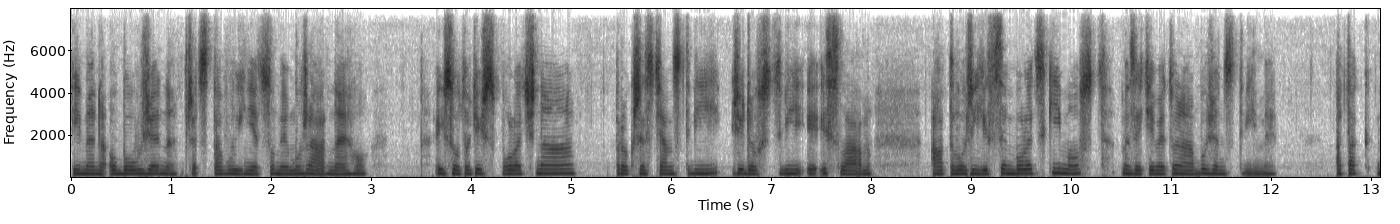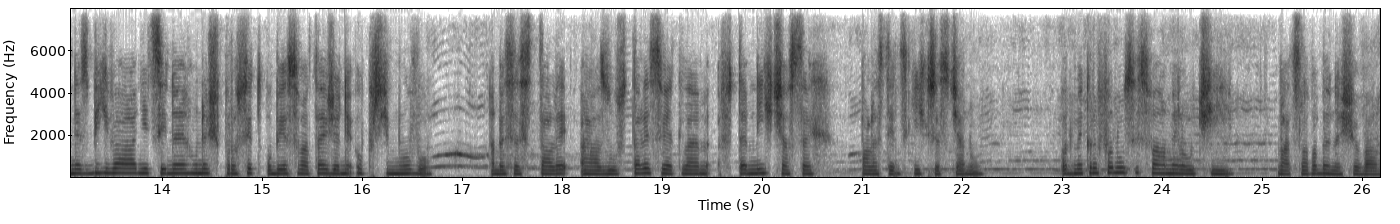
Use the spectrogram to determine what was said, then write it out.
jména obou žen představují něco mimořádného. Jsou totiž společná pro křesťanství, židovství i islám a tvoří symbolický most mezi těmito náboženstvími. A tak nezbývá nic jiného, než prosit obě svaté ženy o přímluvu, aby se staly a zůstaly světlem v temných časech palestinských křesťanů. Od mikrofonu se s vámi loučí Václava Benešová.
